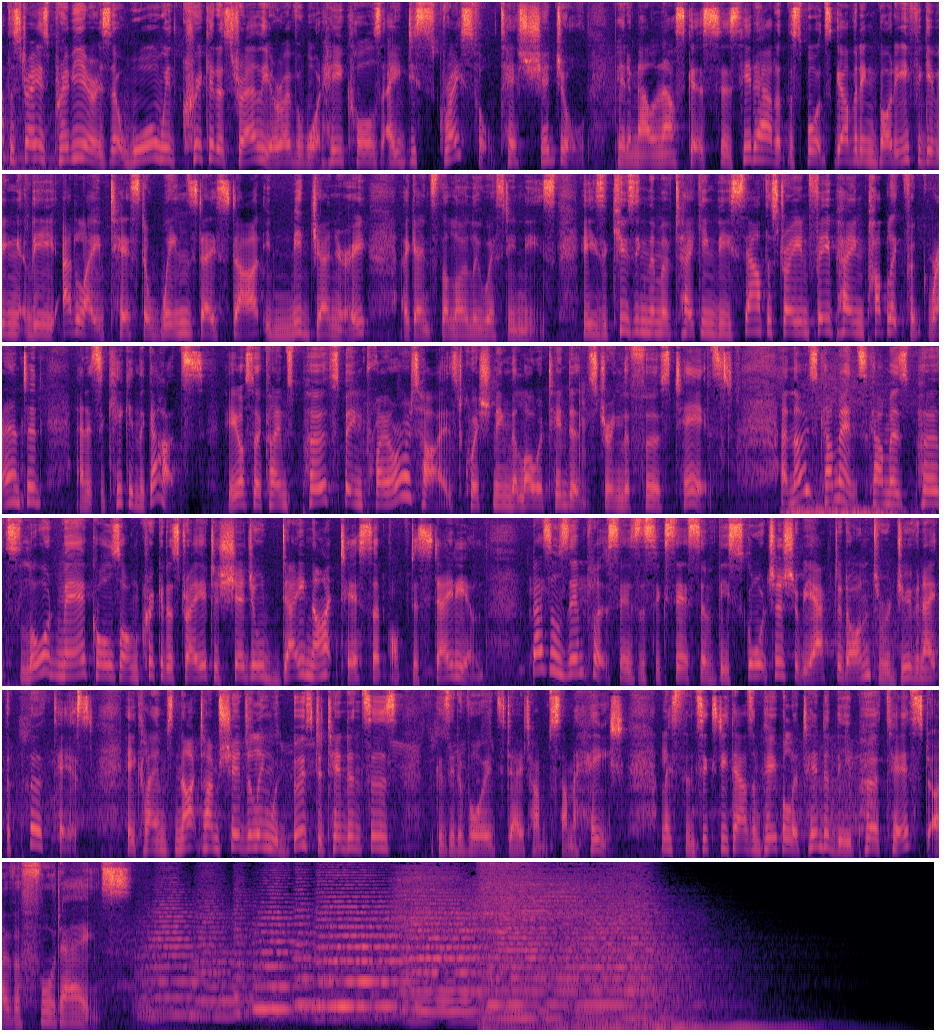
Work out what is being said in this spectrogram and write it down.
South Australia's Premier is at war with Cricket Australia over what he calls a disgraceful test schedule. Peter Malinauskas has hit out at the sport's governing body for giving the Adelaide Test a Wednesday start in mid January against the lowly West Indies. He's accusing them of taking the South Australian fee paying public for granted and it's a kick in the guts. He also claims Perth's been prioritised, questioning the low attendance during the first test. And those comments come as Perth's Lord Mayor calls on Cricket Australia to schedule day night tests at Optus Stadium. Basil Zempilas says the success of the Scorchers should be acted on to rejuvenate the Perth test. He claims nighttime scheduling would boost attendances because it avoids daytime summer heat. Less than 60,000 people attended the Perth test over four days.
